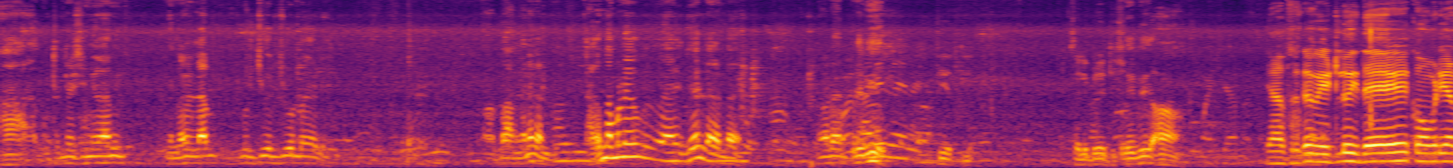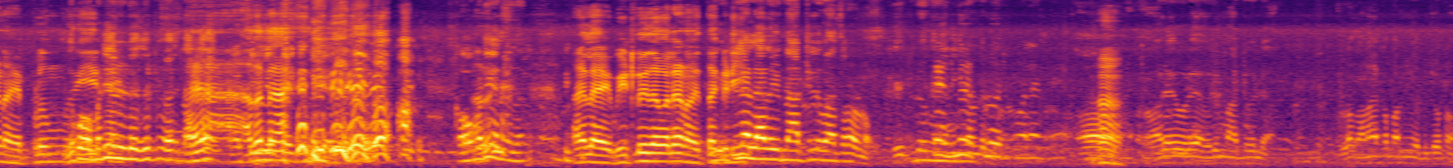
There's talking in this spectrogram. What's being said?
ആ കുട്ടന്റെ സിനിമ നിങ്ങളെല്ലാം വിളിച്ചു വിളിച്ചു കൊണ്ടുപോയാലേ. അപ്പം അങ്ങനെ കണ്ടു. അത് നമ്മൾ ഇതല്ല കണ്ടത്. നമ്മുടെ പ്രിവ്യൂ. സെലിബ്രിറ്റി പ്രിവ്യൂ ആ. ജാഫ്രിക്ക വീട്ടിലും ഇതേ കോമഡിയാണ്. എപ്പോഴും ഇത് കോമഡിയാണ് ഇത് നല്ല അതല്ല. കോമഡിയാണ് അതല്ലേ വീട്ടിലും ഇതേപോലെയാണോ? ഇത്തക്കടി അല്ലാതെ ഈ നാട്ടിൽ മാത്രമേ ഉള്ളൂ. വീട്ടിലൊന്നും ഒരു മാറ്റമില്ല ഉള്ള കണക്കൊക്കെ പറഞ്ഞു കേൾപ്പിച്ചോട്ടോ.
